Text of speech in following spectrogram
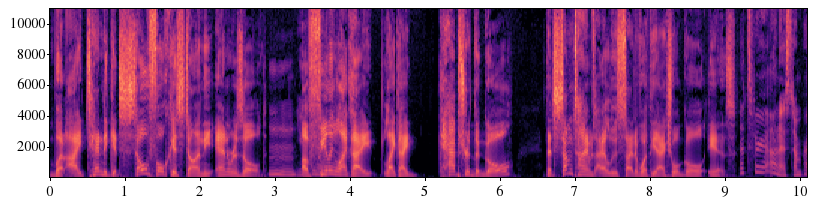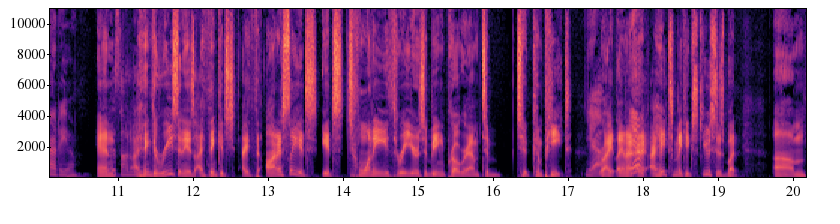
But I tend to get so focused on the end result Mm-hmm. of feeling like I like I captured the goal that sometimes I lose sight of what the actual goal is. That's very honest. I'm proud of you. And. I think the reason is I think it's I th- honestly it's it's 23 years of being programmed to to compete, Yeah. right? And Yeah. I, I hate to make excuses, but um,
